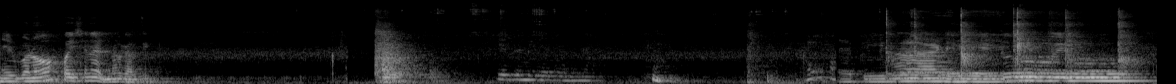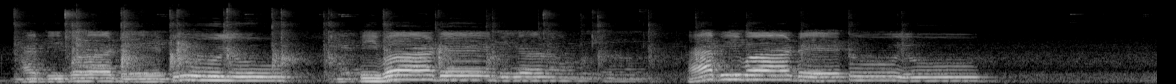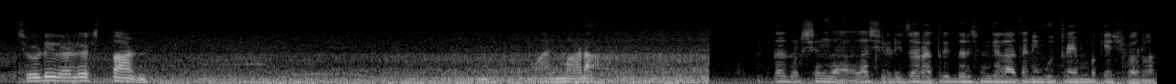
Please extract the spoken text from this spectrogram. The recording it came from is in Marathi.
नीट बनव पैसे नाही भेटणार Kartik happy birthday to you happy birthday to you happy birthday dear happy birthday to you Shirdi railway स्थान मानमाडा आता दर्शन झाला शिर्डीचा रात्रीत दर्शन केलं आता निघू त्र्यंबकेश्वरला.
